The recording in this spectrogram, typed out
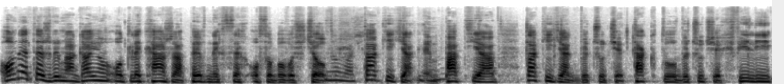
one też wymagają od lekarza pewnych cech osobowościowych, No takich jak empatia, takich jak wyczucie taktu, wyczucie chwili,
